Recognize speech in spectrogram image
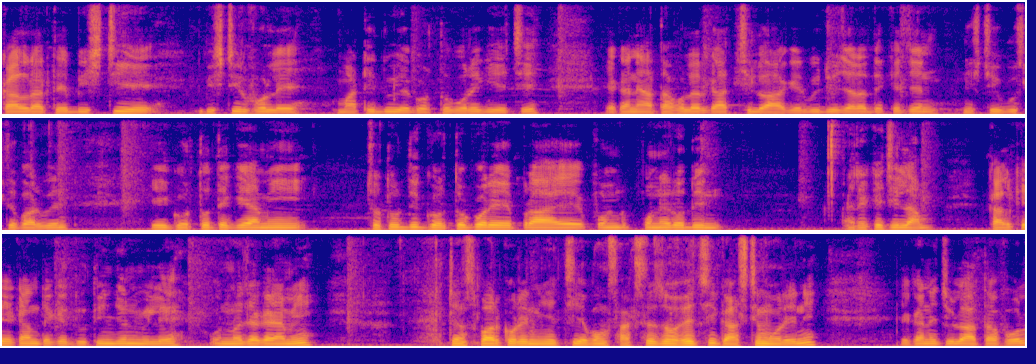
কাল রাতে বৃষ্টি বৃষ্টির ফলে মাটি ধুয়ে গর্ত ভরে গিয়েছে। এখানে আতাফলের গাছ ছিল। আগের ভিডিও যারা দেখেছেন নিশ্চয়ই বুঝতে পারবেন। এই গর্ত থেকে আমি চতুর্দিক গর্ত করে প্রায় পন- পনেরো দিন রেখেছিলাম। কালকে এখান থেকে দু, তিনজন মিলে অন্য জায়গায় আমি ট্রান্সফার করে নিয়েছি এবং সাকসেসও হয়েছি গাছটি মরেনি। এখানে ছিল আতাফল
